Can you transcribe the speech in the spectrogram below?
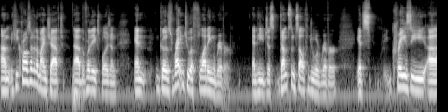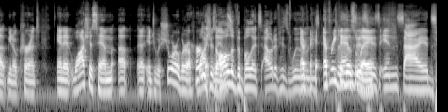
Um, he crawls out of the mine shaft uh, before the explosion and goes right into a flooding river, and he just dumps himself into a river. It's crazy, uh, you know, current. And it washes him up uh, into a shore where a hermit Washes lives. all of the bullets out of his wounds. everything goes away. His insides.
